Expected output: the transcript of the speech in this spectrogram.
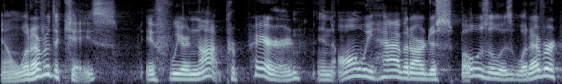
Know, whatever the case, if we are not prepared and all we have at our disposal is whatever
